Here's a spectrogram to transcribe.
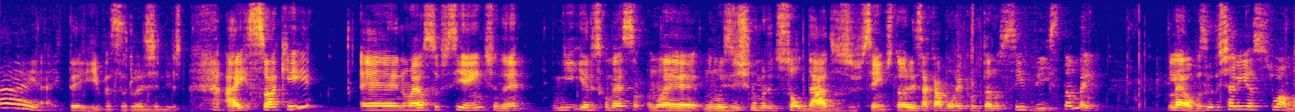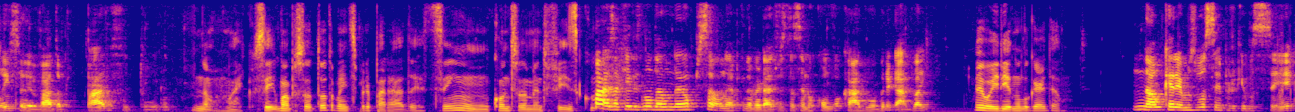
Ai, ai, terrível esses alienígenas. Aí, só que é, não é o suficiente, né? E eles começam. Não, é, não existe número de soldados o suficiente. Então eles acabam recrutando civis também. Léo, você deixaria sua mãe ser levada para o futuro? Não, Michael. É uma pessoa totalmente despreparada, sem um condicionamento físico. Mas aqueles não dão nem opção, né? Porque na verdade você está sendo convocado, obrigado. Aí. Eu iria no lugar dela. Não queremos você, porque você.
